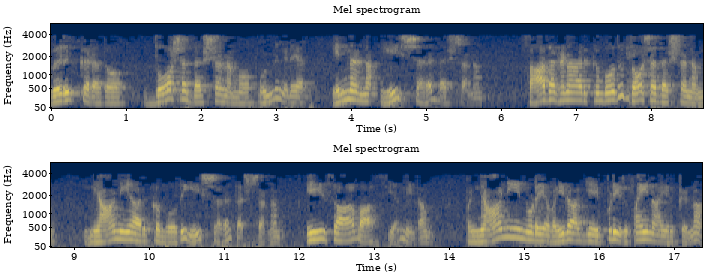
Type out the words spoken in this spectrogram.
வெறுக்கிறதோ தோஷ தர்ஷனமோ ஒன்றும் கிடையாது. என்னன்னா ஈஸ்வர தர்ஷனம். சாதகனா இருக்கும்போது தோஷ தர்ஷனம். ஞானியா இருக்கும்போது ஈஸ்வர தர்ஷனம். ஈசாவாசியம் இதம் இப்ப ஞானியினுடைய வைராகியம் எப்படி ரிஃபைன் ஆயிருக்குன்னா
